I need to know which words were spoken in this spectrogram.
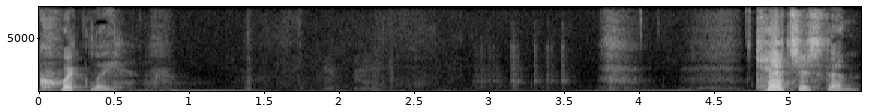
quickly. Catches them.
